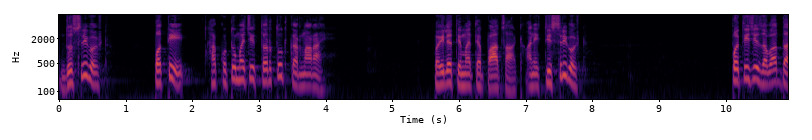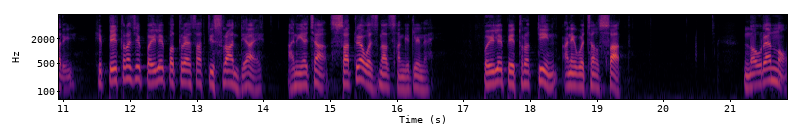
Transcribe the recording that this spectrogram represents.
दुसरी गोष्ट पती हा कुटुंबाची तरतूद करणार आहे. पहिले ते पाच आठ आणि तिसरी गोष्ट पतीची जबाबदारी हे पेत्राचे पहिले पत्र याचा तिसरा अध्याय आणि याच्या सातव्या वचनात सांगितलेलं आहे. पहिले पेत्र तीन आणि वचन सात. नवऱ्यांनो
